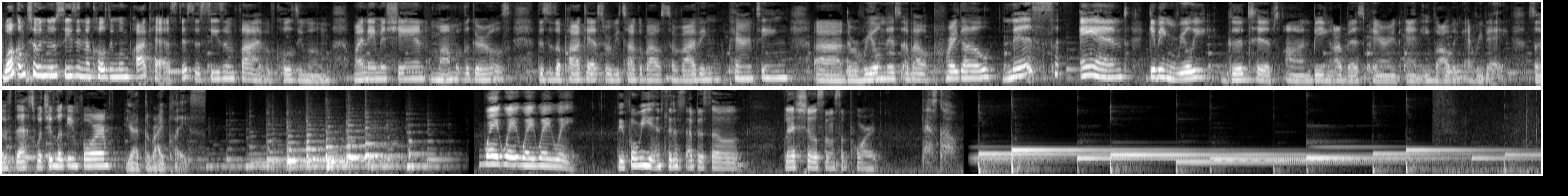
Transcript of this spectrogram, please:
Welcome to a new season of Cozy Womb Podcast. This is season five of Cozy Womb. My name is Shan, mom of the girls. This is a podcast where we talk about surviving parenting, uh, the realness about prego-ness, and giving really good tips on being our best parent and evolving every day. So if that's what you're looking for, you're at the right place. Wait, wait, wait, wait, wait. Before we get into this episode, Let's show some support. Let's go.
